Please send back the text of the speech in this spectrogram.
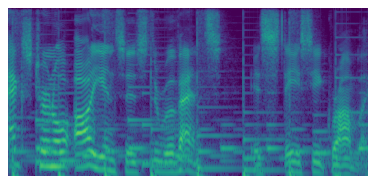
external audiences through events is Stacy Gromlich.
